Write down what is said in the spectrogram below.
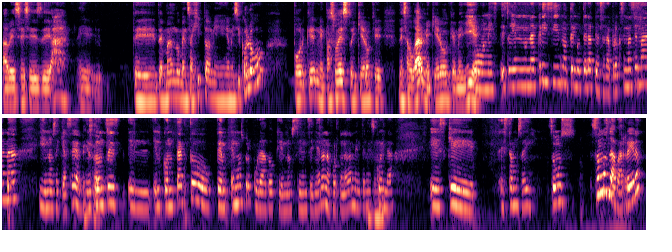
a veces es de, ah, eh, te, te mando un mensajito a mi, a mi psicólogo porque me pasó esto y quiero que desahogarme, quiero que me guíe. Estoy en una crisis, no tengo terapia hasta la próxima semana y no sé qué hacer. Exacto. Entonces, el, el contacto que hemos procurado, que nos enseñaron afortunadamente en la escuela, es que estamos ahí. Somos, somos la barrera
